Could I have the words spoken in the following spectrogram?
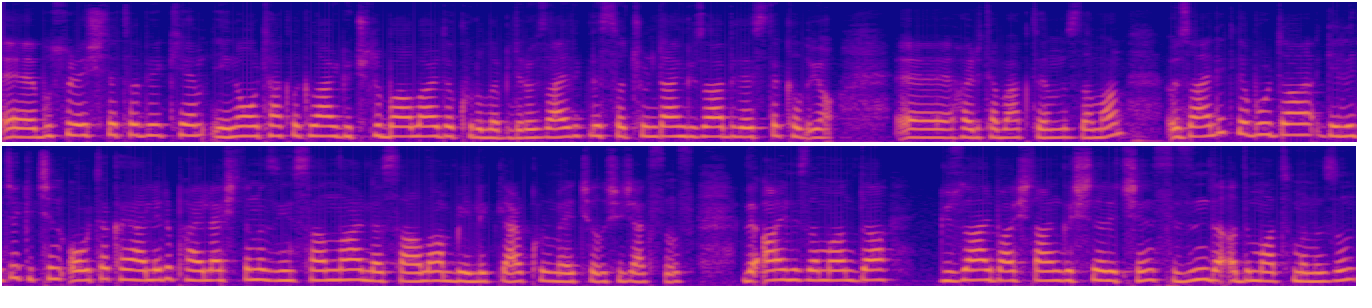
E, bu süreçte tabii ki yeni ortaklıklar, güçlü bağlar da kurulabilir. Özellikle Satürn'den güzel bir destek alıyor e, harita baktığımız zaman. Özellikle burada gelecek için ortak hayalleri paylaştığınız insanlarla sağlam birlikler kurmaya çalışacaksınız. Ve aynı zamanda güzel başlangıçlar için sizin de adım atmanızın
